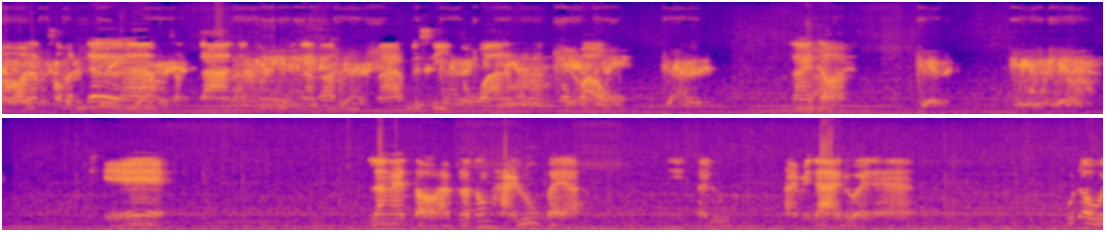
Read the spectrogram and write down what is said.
อ๋อนั่นคอมมานเดอร์ครับสั่งการแล้วก็ม้าไปสี่ตัวนะครับเบาๆไล่ต่อโอเคแล้วไงต่อครับ เราต้องถ่ายรูปไปอะ นี่ถ่ายรูป ถ่ายไม่ได้ด้วยนะฮะพุทเอาเว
